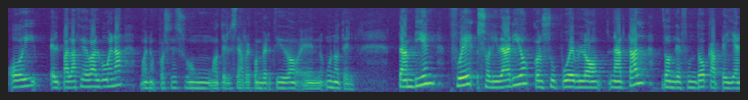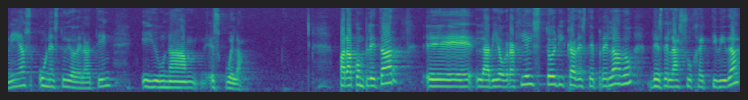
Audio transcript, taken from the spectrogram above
Hoy el Palacio de Valbuena, bueno, pues es un hotel, se ha reconvertido en un hotel. También fue solidario con su pueblo natal, donde fundó capellanías, un estudio de latín y una escuela. Para completar eh, la biografía histórica de este prelado, desde la subjetividad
